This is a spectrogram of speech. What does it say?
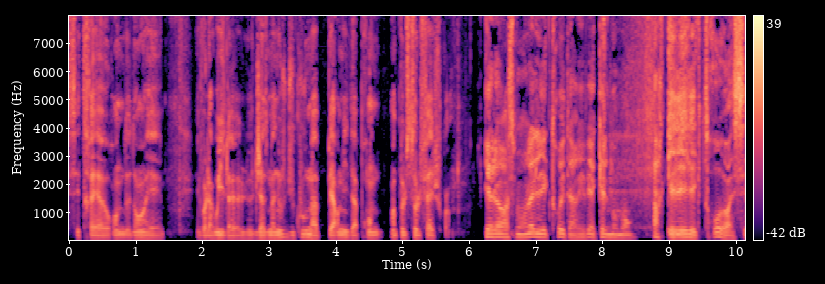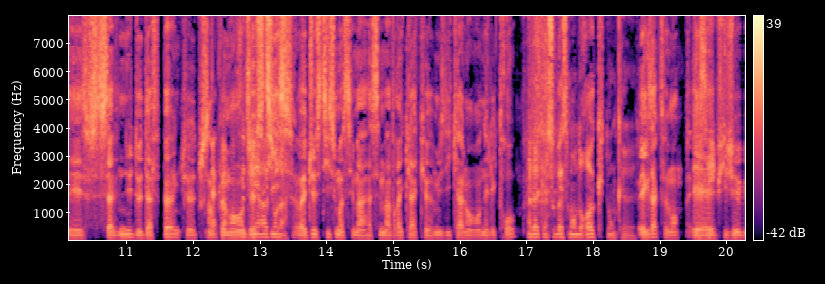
c'est très rentre dedans et, et voilà, oui, le, le jazz manouche du coup m'a permis d'apprendre un peu le solfège, quoi. Et alors, à ce moment-là, l'électro est arrivé à quel moment? Par qui? Et l'électro, ouais, c'est ça venu de Daft Punk, euh, tout simplement. Justice, ouais, Justice, moi, c'est ma, c'est ma vraie claque euh, musicale en, électro. Avec un sous-bassement de rock, donc. Euh, Exactement. Et, puis,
